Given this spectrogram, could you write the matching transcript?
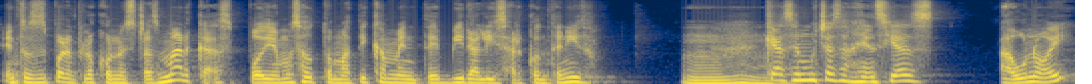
Entonces, por ejemplo, con nuestras marcas podíamos automáticamente viralizar contenido Mm. que hacen muchas agencias aún hoy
